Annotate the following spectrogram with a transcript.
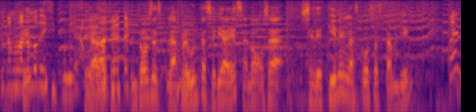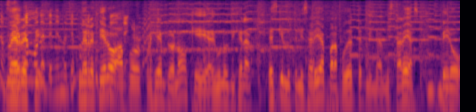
Estamos hablando de. Sí, Claro. sí. Entonces, la pregunta sería esa, ¿no? O sea, ¿se detienen las cosas también? Bueno, si Me ya estamos deteniendo tiempo. Me ¿qué refiero a, por, por ejemplo, ¿no? Que algunos dijeran, es que lo utilizaría para poder terminar mis tareas, pero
